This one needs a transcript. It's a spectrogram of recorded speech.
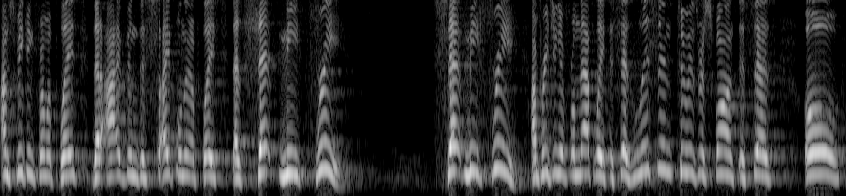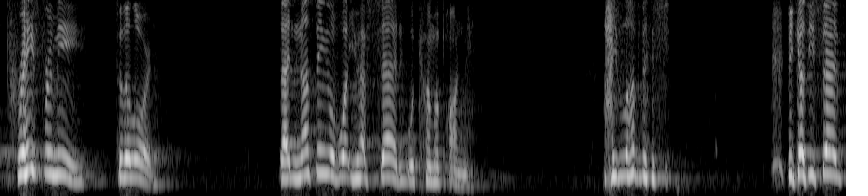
I'm speaking from a place that I've been discipled in a place that set me free. Set me free. I'm preaching it from that place. It says, listen to his response. It says, Oh, pray for me to the Lord that nothing of what you have said will come upon me. I love this. Because he says,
